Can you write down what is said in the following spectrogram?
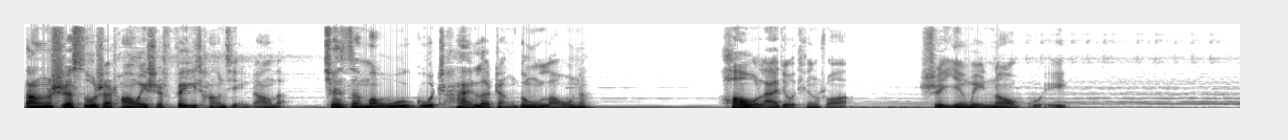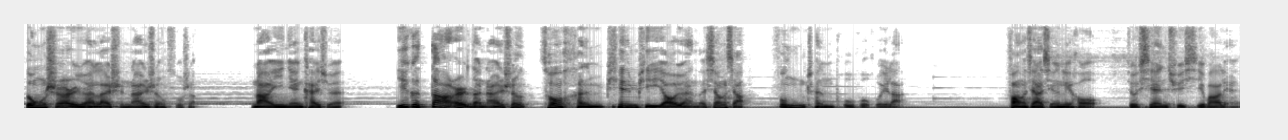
当时宿舍床位是非常紧张的。却怎么无故拆了整栋楼呢？后来就听说，是因为闹鬼。东十二原来是男生宿舍，那一年开学，一个大二的男生从很偏僻遥远的乡下风尘仆仆回来，放下行李后就先去洗把脸。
